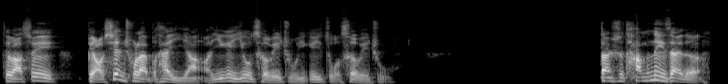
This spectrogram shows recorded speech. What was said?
对吧？所以表现出来不太一样啊，一个以右侧为主，一个以左侧为主。但是他们内在的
